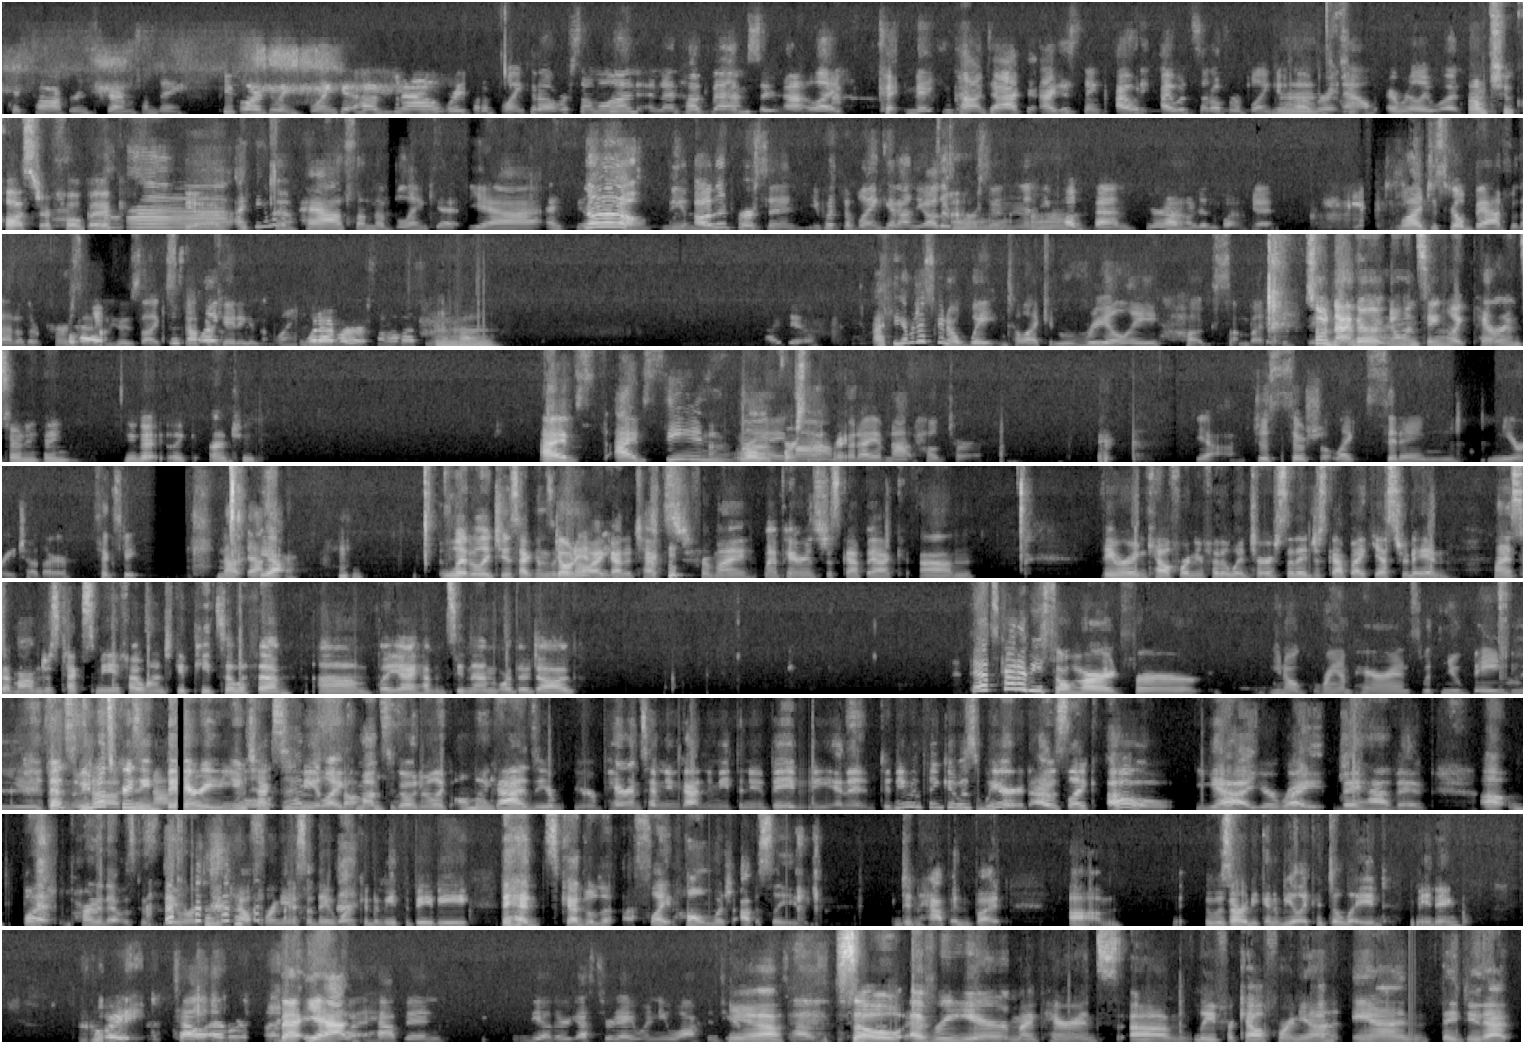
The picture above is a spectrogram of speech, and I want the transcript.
TikTok or Instagram or something. People are doing blanket hugs now, where you put a blanket over someone and then hug them, so you're not like making contact. I just think I would I would settle for a blanket Mm. hug right now. I really would. I'm too claustrophobic. Uh, Yeah. I think I'm gonna pass on the blanket. Yeah, I feel. No, no, no. The mm. other person, you put the blanket on the other Oh, person and then you uh. hug them. You're not Mm. under the blanket. Well, I just feel bad for that other person Okay. who's like Just, like, suffocating in the blanket. Whatever. Some of us need a hug. Mm. I do. I think I'm just gonna wait until I can really hug somebody. So neither, no one's seeing like parents or anything. You got like, aren't you? I've I've seen Oh, well, my course not, mom, right. but I have not hugged her. Yeah, just social, like sitting near each other, six feet, not that. Yeah. far. Literally two seconds ago, I got a text from my my parents. Just got back. Um, they were in California for the winter, so they just got back yesterday, and my stepmom just texted me if I wanted to get pizza with them. Um, but yeah, I haven't seen them or their dog. That's got to be so hard for you know grandparents with new babies. That's you know what's crazy, Barry. You texted me like months ago, and you're like, "Oh my God, your your parents haven't even gotten to meet the new baby," and it didn't even think it was weird. I was like, "Oh yeah, you're right, they haven't." Uh, but part of that was because they were in California, so they weren't going to meet the baby. They had scheduled a, a flight home, which obviously didn't happen, but um, it was already going to be like a delayed meeting. Wait, tell everyone But yeah, what happened the other yesterday when you walked into your Yeah. parents' house. So every year, my parents um, leave for California, and they do that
